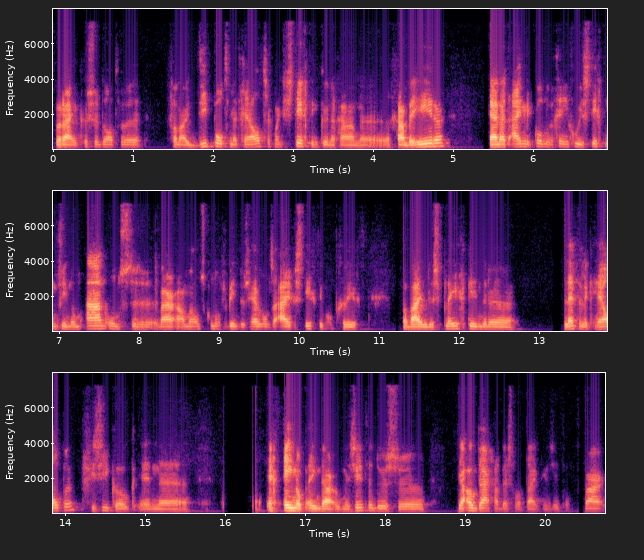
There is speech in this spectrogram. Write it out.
bereiken, zodat we vanuit die pot met geld, zeg maar, die stichting kunnen gaan, uh, gaan beheren. En uiteindelijk konden we geen goede stichting vinden om aan ons te, waar aan we ons konden verbinden. Dus hebben we onze eigen stichting opgericht. Waarbij we dus pleegkinderen letterlijk helpen, fysiek ook. En uh, echt één op één daar ook mee zitten. Dus uh, ja, ook daar gaat best wel tijd in zitten. Maar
